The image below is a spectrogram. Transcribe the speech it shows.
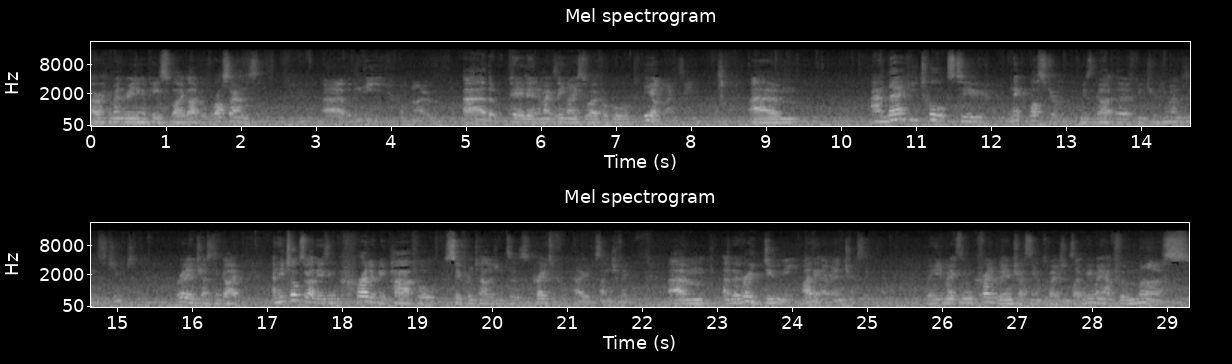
I recommend reading a piece by a guy called Ross Anderson uh, with an E or no uh, that appeared in a magazine I used to work for called Aeon Magazine. Um, and there he talks to Nick Bostrom, who's the guy at the Future of Humanity Institute. Really interesting guy. And he talks about these incredibly powerful superintelligences created from code, essentially. Um, and they're very doomy. I think they're an interesting thing. But he makes some incredibly interesting observations, like we may have to immerse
